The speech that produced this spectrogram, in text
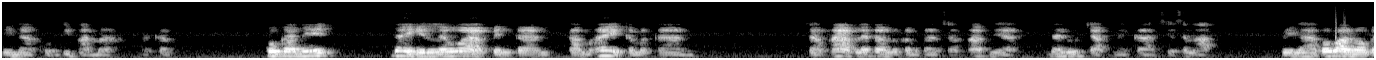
มีนาคมที่ผ่านมานะครับ โครงการนี้ได้เห็นแล้วว่าเป็นการทำให้กรรมการสาภาพและก็อนุกรรมการสาภาพเนี่ยได้รู้จักในการเสียสละเวลาเพราะว่าเราไป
